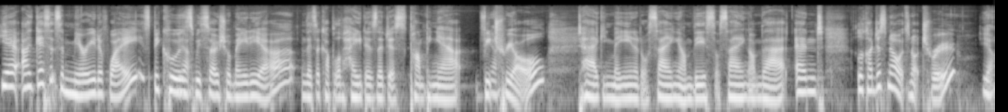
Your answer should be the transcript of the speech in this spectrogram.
Yeah, I guess it's a myriad of ways because Yeah. with social media, there's a couple of haters that are just pumping out vitriol, tagging me in it or saying I'm this or saying I'm that. And look, I just know it's not true. Yeah.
